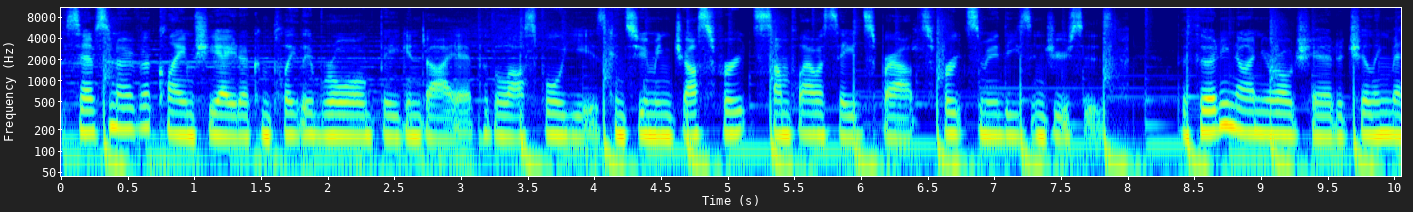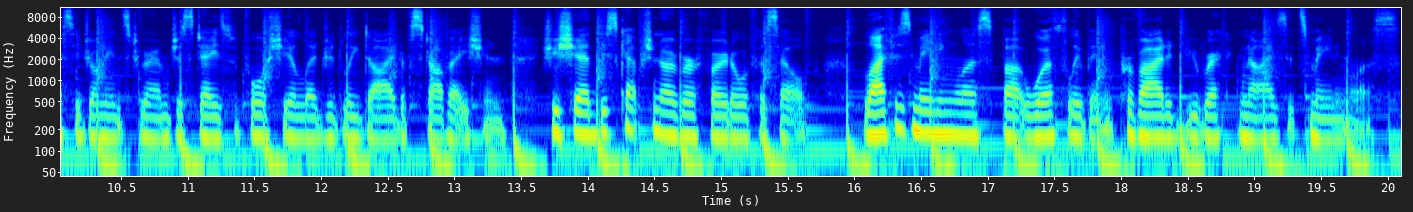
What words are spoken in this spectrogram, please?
Samsonova claimed she ate a completely raw vegan diet for the last four years, consuming just fruits, sunflower seed sprouts, fruit smoothies, and juices. The 39 year old shared a chilling message on Instagram just days before she allegedly died of starvation. She shared this caption over a photo of herself Life is meaningless but worth living, provided you recognize it's meaningless.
